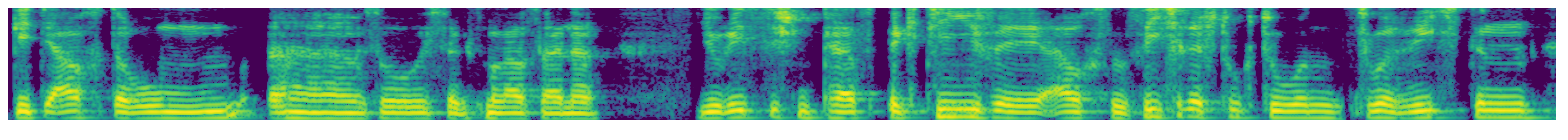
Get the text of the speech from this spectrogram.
Es geht ja auch darum, äh, so ich sage jetzt mal aus einer juristischen Perspektive auch so sichere Strukturen zu errichten,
